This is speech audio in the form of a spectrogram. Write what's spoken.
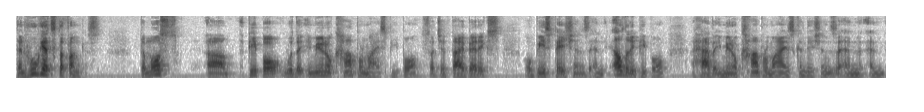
Then who gets the fungus? The most um, people with the immunocompromised people, such as diabetics, obese patients, and elderly people, have immunocompromised conditions and, and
